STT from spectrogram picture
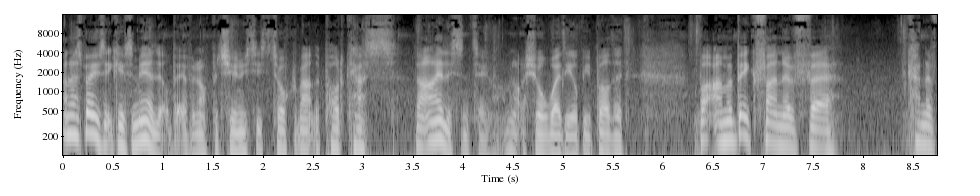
And I suppose it gives me a little bit of an opportunity to talk about the podcasts that I listen to. I'm not sure whether you'll be bothered, but I'm a big fan of uh, kind of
